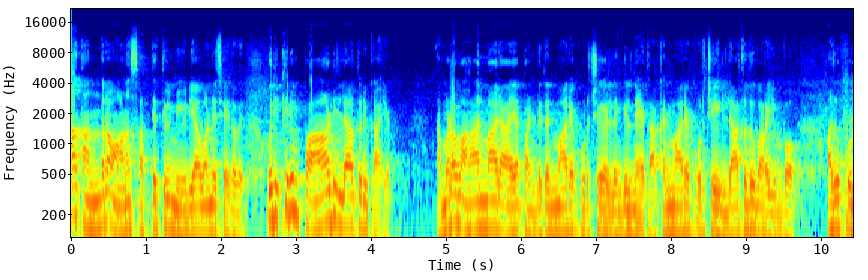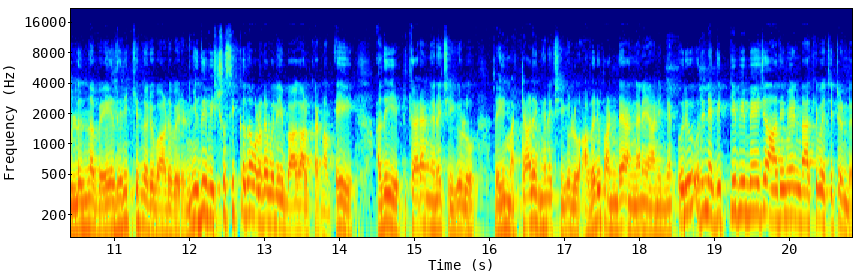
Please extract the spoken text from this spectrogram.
ആ തന്ത്രമാണ് സത്യത്തിൽ മീഡിയ വണ് ചെയ്തത്. ഒരിക്കലും പാടില്ലാത്തൊരു കാര്യം. നമ്മുടെ മഹാന്മാരായ പണ്ഡിതന്മാരെക്കുറിച്ച് അല്ലെങ്കിൽ നേതാക്കന്മാരെക്കുറിച്ച് ഇല്ലാത്തത് പറയുമ്പോൾ അത് കൊള്ളുന്ന വേദനിക്കുന്ന ഒരുപാട് പേരുണ്ട്. ഇത് വിശ്വസിക്കുന്ന വളരെ വലിയ വിഭാഗം ആൾക്കാരണം ഏയ് അത് എ അങ്ങനെ ചെയ്യുള്ളൂ. അല്ലെങ്കിൽ മറ്റാൾ ഇങ്ങനെ ചെയ്യുള്ളൂ. അവർ പണ്ടേ അങ്ങനെയാണ് ഇങ്ങനെ. ഒരു ഒരു നെഗറ്റീവ് ഇമേജ് ആദ്യമേ ഉണ്ടാക്കി വെച്ചിട്ടുണ്ട്.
